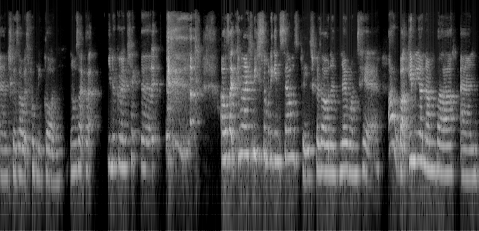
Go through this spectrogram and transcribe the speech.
And she goes, "Oh, it's probably gone." And I was like, "But You're not gonna check the. I was like, can I speak to somebody in sales, please? Because oh, no, no one's here. Oh, But give me your number and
